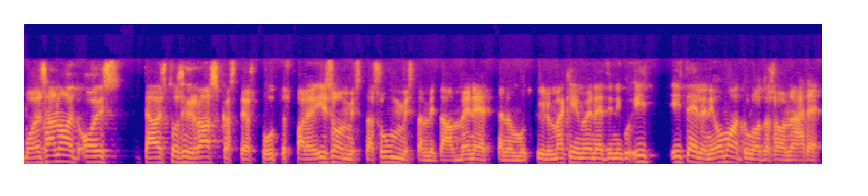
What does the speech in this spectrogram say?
voin sanoa, että olisi, tämä olisi tosi raskasta, jos puhuttaisiin paljon isommista summista, mitä on menettänyt, mutta kyllä mäkin menetin niin itselleni omaan tulotasoon nähden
